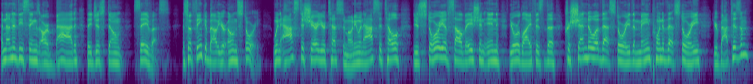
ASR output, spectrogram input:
And none of these things are bad, they just don't save us. And so think about your own story. When asked to share your testimony, when asked to tell your story of salvation in your life, is the crescendo of that story, the main point of that story, your baptism?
